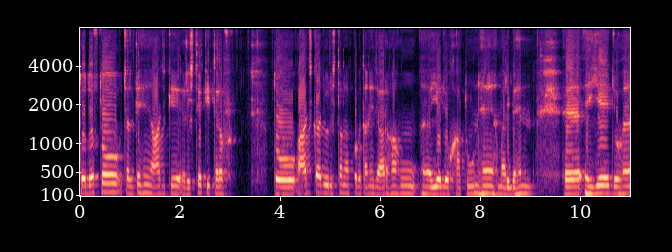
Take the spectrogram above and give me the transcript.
तो दोस्तों, चलते हैं आज के रिश्ते की तरफ़। तो आज का जो रिश्ता मैं आपको बताने जा रहा हूँ ये जो खातून है, हमारी बहन ये जो है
